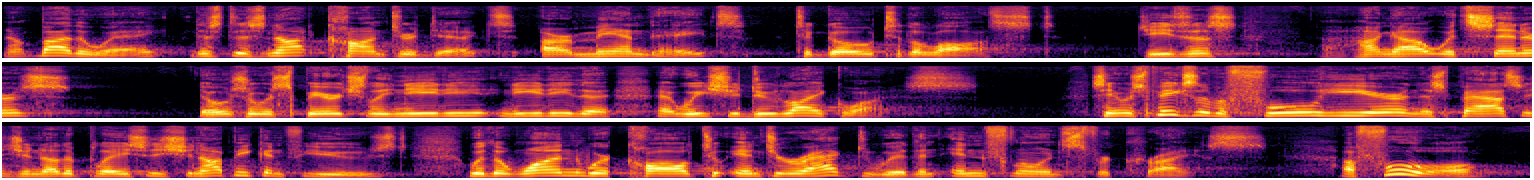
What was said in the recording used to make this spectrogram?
Now, by the way, this does not contradict our mandate to go to the lost. Jesus Uh, hung out with sinners, those who are spiritually needy, needy that, that we should do likewise. See, when it speaks of a fool here in this passage and other places, should not be confused with the one we're called to interact with and influence for Christ. A fool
